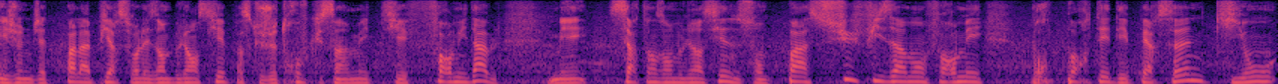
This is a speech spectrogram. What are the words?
et je ne jette pas la pierre sur les ambulanciers parce que je trouve que c'est un métier formidable, mais certains ambulanciers ne sont pas suffisamment formés pour porter des personnes qui ont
